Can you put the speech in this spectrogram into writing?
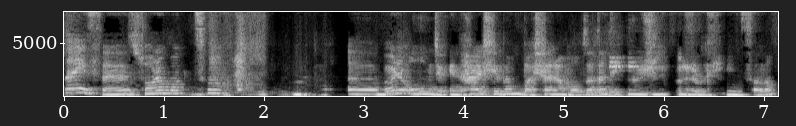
Neyse sonra baktım e, böyle olmayacak. Yani her şeyi ben başaramam. Zaten teknoloji özürlüsü insanım.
